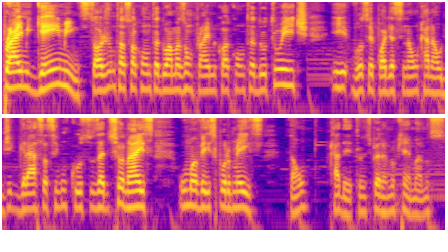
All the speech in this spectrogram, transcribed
Prime Gaming, só juntar sua conta do Amazon Prime com a conta do Twitch e você pode assinar um canal de graça sem custos adicionais uma vez por mês. Então, cadê? Estão esperando o quê, manos?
